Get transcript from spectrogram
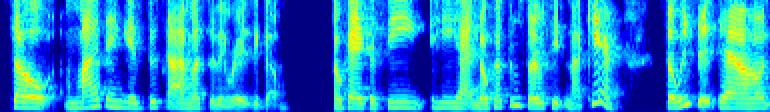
So my thing is this guy must have been ready to go. Okay. Cause he, he had no customer service. He did not care. So we sit down,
